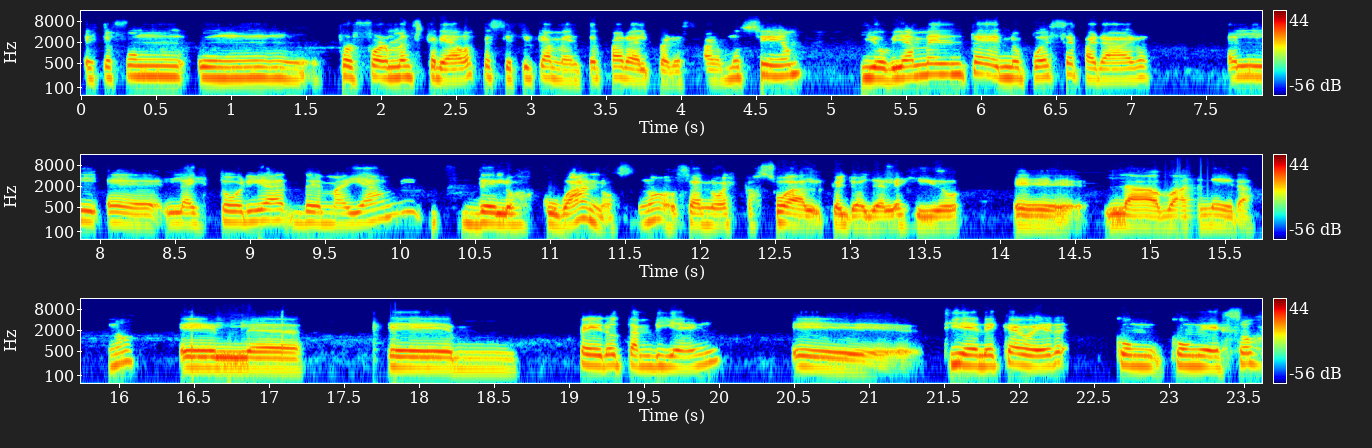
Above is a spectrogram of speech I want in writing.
Este fue un, un performance creado específicamente para el Pérez Art Museum y obviamente no puedes separar el, eh, la historia de Miami de los cubanos, ¿no? O sea, no es casual que yo haya elegido eh, la habanera, ¿no? el, eh, em, pero también eh, tiene que ver con, con, esos,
